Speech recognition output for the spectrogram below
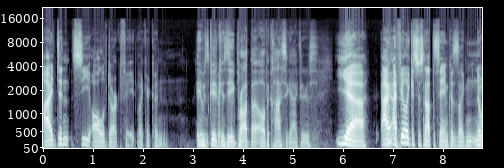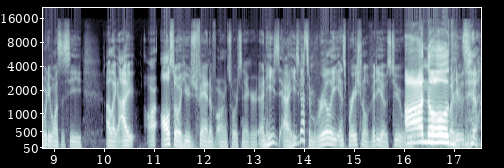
I didn't see all of Dark Fate. Like, I couldn't. It was good because they brought the, all the classic actors. Yeah, I, I feel like it's just not the same because like nobody wants to see. Uh, like I are also a huge fan of Arnold Schwarzenegger, and he's uh, he's got some really inspirational videos too. Arnold. he was.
